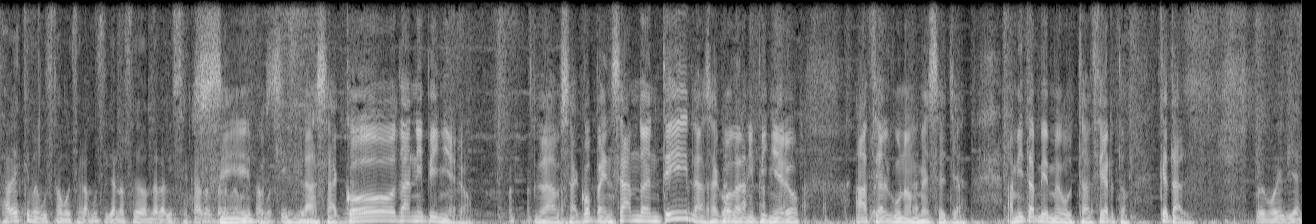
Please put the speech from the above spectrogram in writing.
Sabes que me gusta mucho la música, no sé dónde la habéis sacado, sí, pero me gusta pues muchísimo. La sacó Dani Piñero. La sacó pensando en ti, la sacó Dani Piñero hace algunos meses ya. A mí también me gusta, ¿cierto? ¿Qué tal? Pues muy bien.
